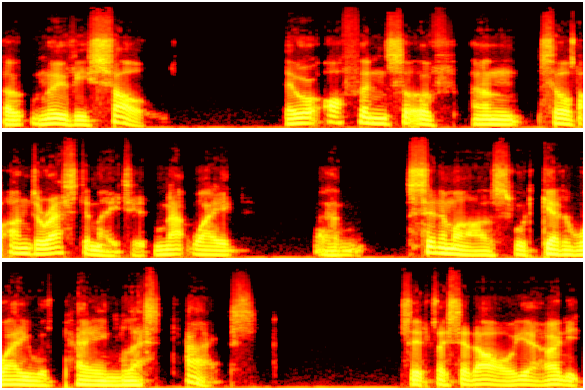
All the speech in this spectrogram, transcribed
a, movie sold. They were often sort of um, sort of underestimated, and that way, um, cinemas would get away with paying less tax. So if they said, oh, yeah, only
